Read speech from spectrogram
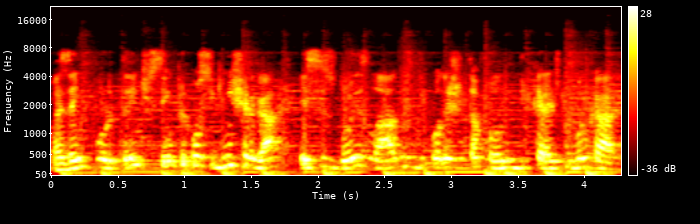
mas é importante sempre conseguir enxergar esses dois lados de quando a gente tá falando de crédito bancário.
